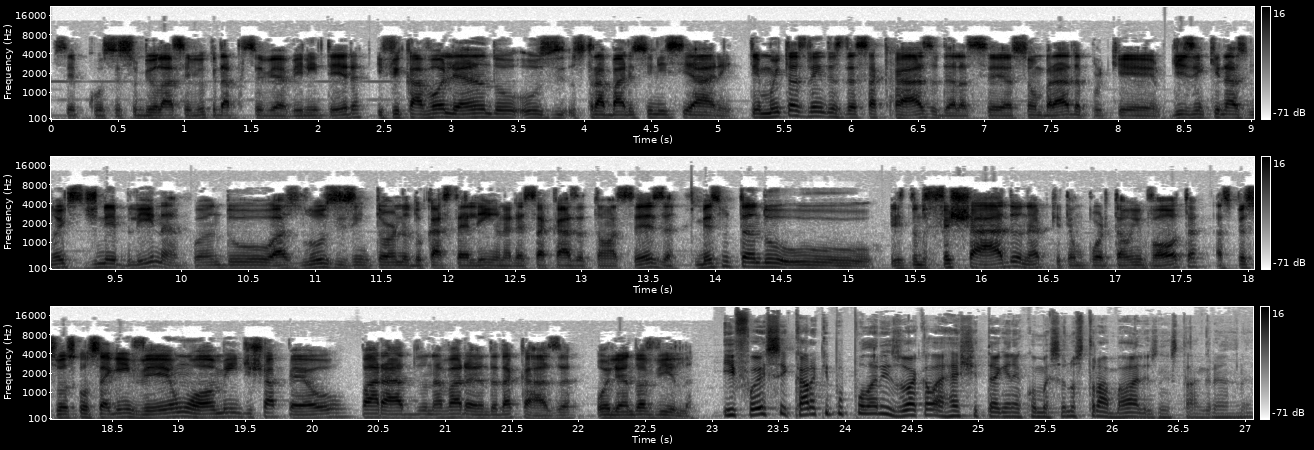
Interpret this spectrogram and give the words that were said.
Você, você subiu lá, você viu que dá pra você ver a vila inteira. E ficava olhando os, os trabalhos se iniciarem. Tem muitas lendas dessa casa, dela ser assombrada, porque dizem que nas noites de neblina, quando as luzes em torno do castelinho, né, dessa casa estão acesa, mesmo estando o ele estando fechado, né, porque tem um portão em volta, as pessoas conseguem ver um homem de chapéu parado na varanda da casa, olhando a vila. E foi esse cara que popularizou aquela hashtag, né? Começando os trabalhos no Instagram, né?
